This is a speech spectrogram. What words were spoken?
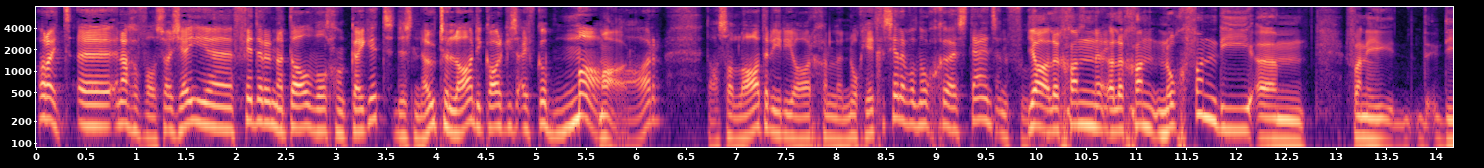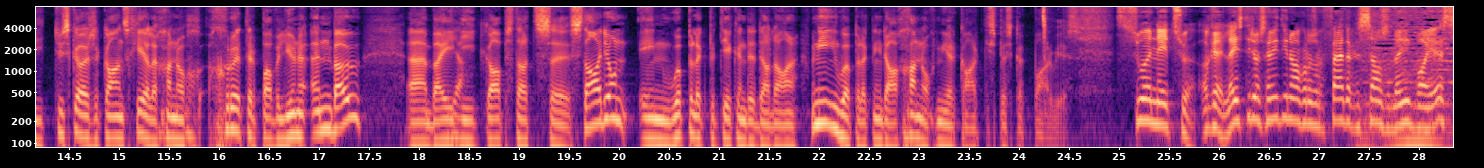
Alright, uh in 'n geval, so as jy uh, verder in Natal wil gaan kyk het, dis nou te laat, die kaartjies uitverkoop, maar, Maar. daar sal later hierdie jaar gaan hulle nog. Jy het gesê hulle wil nog uh, stands invoer. Ja, hulle gaan hulle gaan nog van die ehm um, van die die, die toeskouers se kans gee. Hulle gaan nog groter paviljoene inbou uh by Ja. ja. die Kaapstad se stadion en hopelik beteken dit dat daar nie hopelik nie, daar gaan nog meer kaartjies beskikbaar wees. So net so. Okay, luister ons gaan net hierna gaan ons nog verder gesels, bly net waar jy is.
